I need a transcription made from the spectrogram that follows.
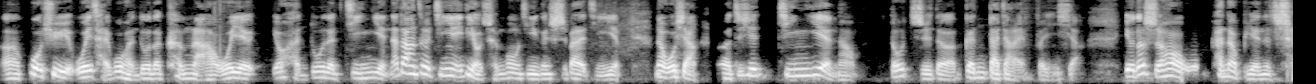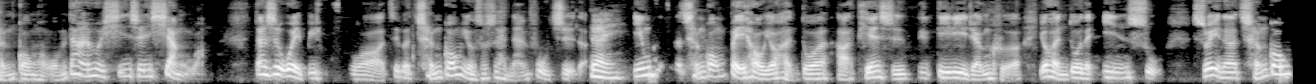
呃，过去我也踩过很多的坑啦，哈，我也有很多的经验。那当然，这个经验一定有成功的经验跟失败的经验。那我想，呃，这些经验呢，都值得跟大家来分享。有的时候，我看到别人的成功，哈，我们当然会心生向往。但是我也必须说，这个成功有时候是很难复制的。对，因为这个成功背后有很多啊，天时地利人和，有很多的因素，所以呢，成功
